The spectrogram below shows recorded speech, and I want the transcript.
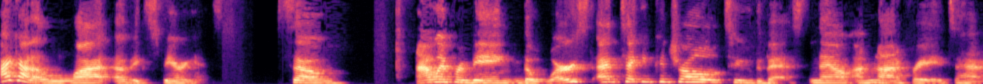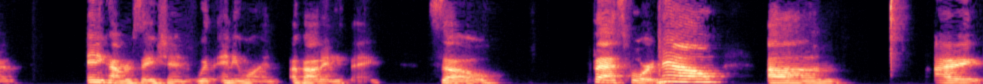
I got a lot of experience. So I went from being the worst at taking control to the best. Now I'm not afraid to have any conversation with anyone about anything. So fast forward now, um, I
